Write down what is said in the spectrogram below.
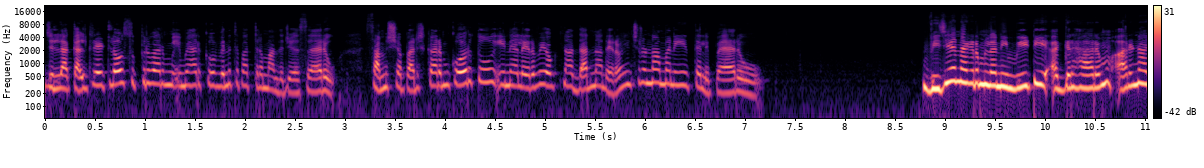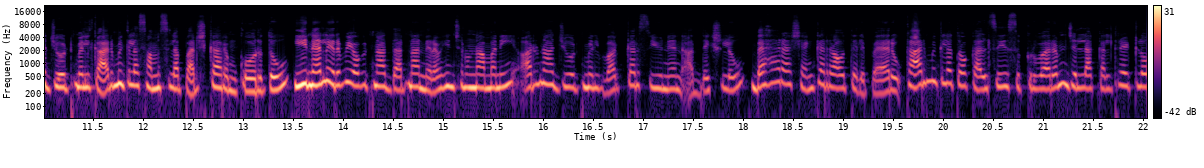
జిల్లా కలెక్టరేట్లో శుక్రవారం ఈ మేరకు వినతిపత్రం అందజేశారు. సమస్య పరిష్కారం కోరుతూ ఈ నెల ఇరవై ఒకటిన ధర్నా నిర్వహించనున్నామని తెలిపారు. విజయనగరంలోని వీటి అగ్రహారం అరుణ జూట్ మిల్ కార్మికుల సమస్యల పరిష్కారం కోరుతూ ఈ నెల ఇరవై ఒకటిన ధర్నా నిర్వహించనున్నామని Aruna jute mill workers union అధ్యక్షులు బెహరా శంకర్రావు తెలిపారు. కార్మికులతో కలిసి శుక్రవారం జిల్లా కలెక్టరేట్లో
